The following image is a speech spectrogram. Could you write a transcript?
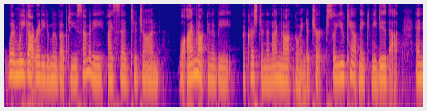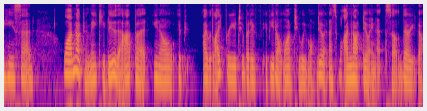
when we got ready to move up to Yosemite, I said to John, Well, I'm not going to be a Christian and I'm not going to church. So you can't make me do that. And he said, Well, I'm not going to make you do that. But, you know, if I would like for you to, but if, if you don't want to, we won't do it. And I said, Well, I'm not doing it. So there you go.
